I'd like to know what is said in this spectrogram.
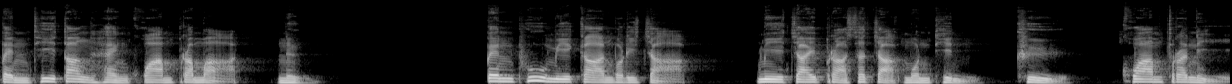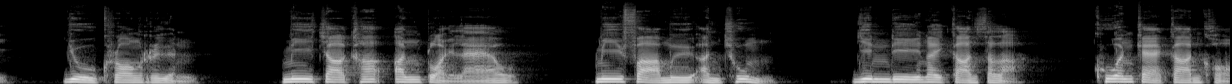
เป็นที่ตั้งแห่งความประมาทหนึ่งเป็นผู้มีการบริจาค มีใจปราศจากมนทิน คือ ความตรณี อยู่ครองเรือน มีจาคะอันปล่อยแล้ว มีฝ่ามืออันชุ่ม ยินดีในการสละ ควรแก่การขอ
